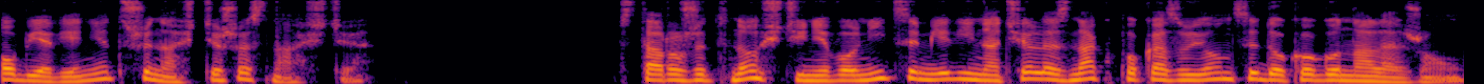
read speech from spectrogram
Objawienie 13:16. W starożytności niewolnicy mieli na ciele znak pokazujący do kogo należą.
